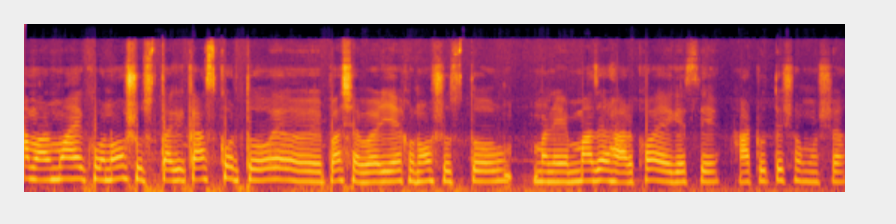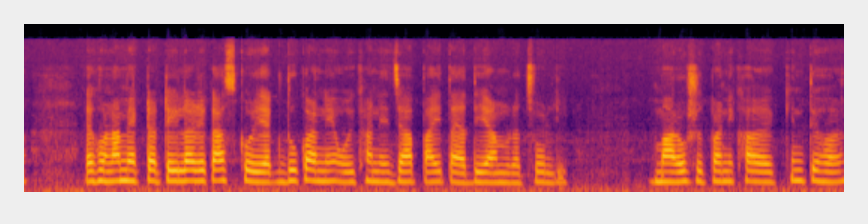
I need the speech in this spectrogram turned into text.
আমার মা এখন অসুস্থ আগে কাজ করতো পাশাবাড়ি এখন অসুস্থ মানে মাজার হাড় ক্ষয়ে গেছে হাঁটুতে সমস্যা। এখন আমি একটা টেইলারে কাজ করি এক দোকানে ওইখানে যা পাই তা দিয়ে আমরা চলি। মার ওষুধ পানি খাওয়া কিনতে হয়।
